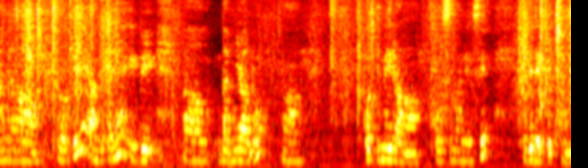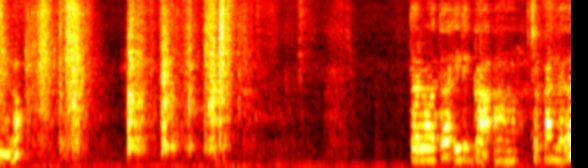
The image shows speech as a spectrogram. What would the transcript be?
అన్న తోటి అందుకనే ఇవి ధనియాలు కొత్తిమీర కోసం అనేసి ఇవి తెప్పించాను నేను. తర్వాత ఇది గా చెప్పాను కదా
